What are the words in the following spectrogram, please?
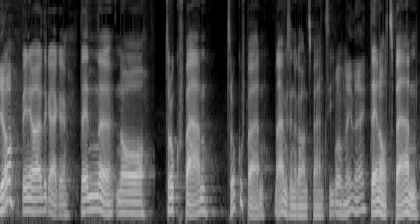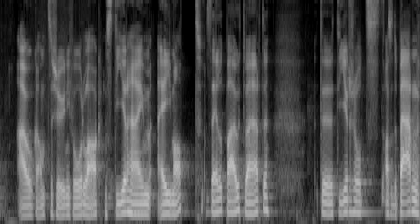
Ja. Bin ich auch dagegen. Dann äh, noch zurück auf Bern. Zurück auf Bern? Nein, wir sind noch gar nicht in Bern gewesen. Warum nicht? Nein. Dann noch zu Bern. Auch eine ganz schöne Vorlage. Das Tierheim Eimatt soll gebaut werden. Der Tierschutz, also der Berner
